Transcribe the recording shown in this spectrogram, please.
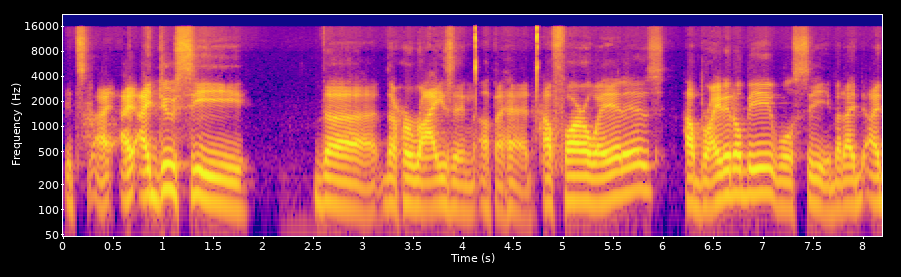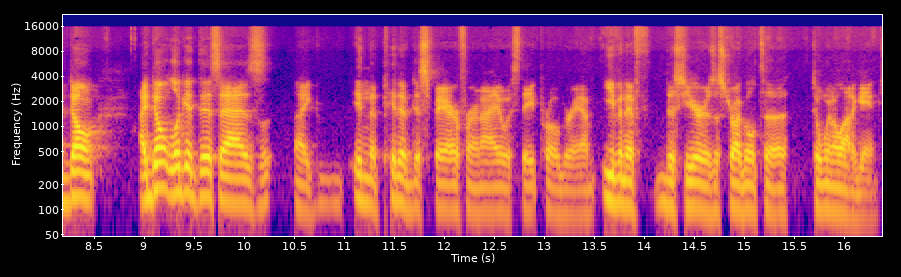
it's I, I, I do see the the horizon up ahead. How far away it is, how bright it'll be, we'll see. But I I don't I don't look at this as like in the pit of despair for an Iowa State program, even if this year is a struggle to to win a lot of games.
